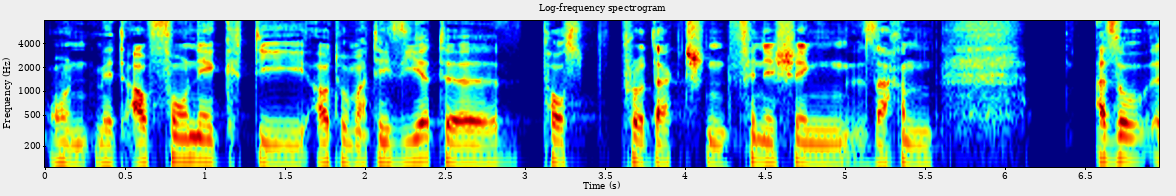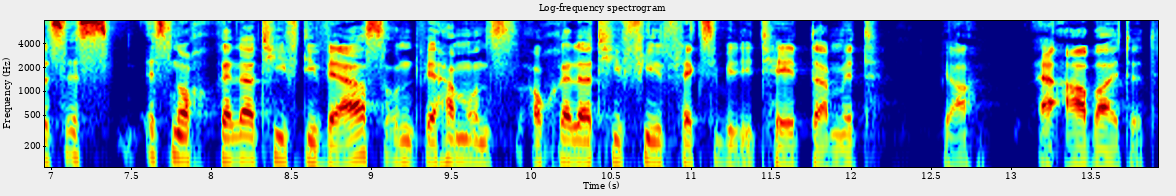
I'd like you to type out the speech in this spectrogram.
und mit Auphonic die automatisierte Post-Production, Finishing Sachen. Also es ist, ist noch relativ divers und wir haben uns auch relativ viel Flexibilität damit, ja, erarbeitet.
